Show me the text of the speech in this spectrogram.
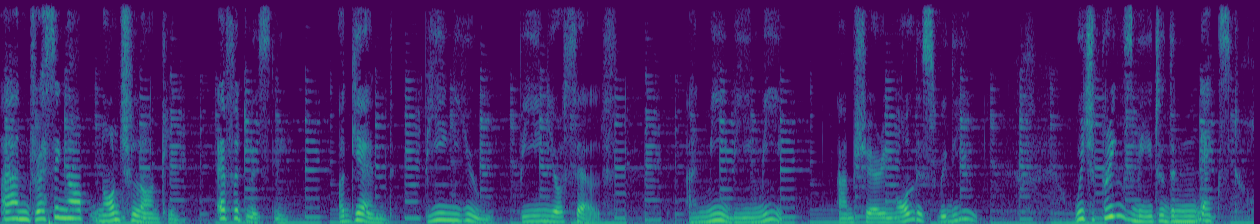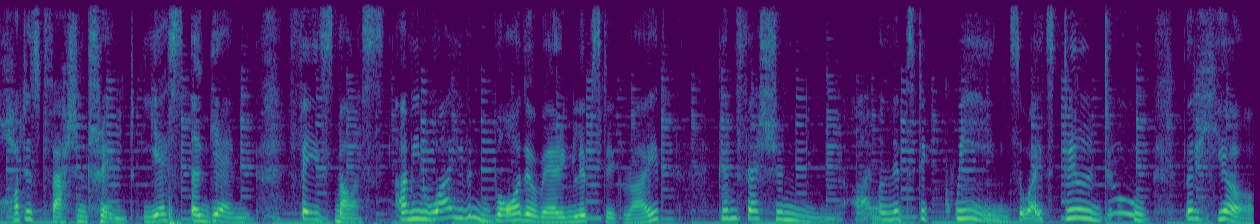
And dressing up nonchalantly, effortlessly. Again, being you, being yourself, and me being me. I'm sharing all this with you. Which brings me to the next hottest fashion trend. Yes, again, face masks. I mean, why even bother wearing lipstick, right? Confession, I'm a lipstick queen, so I still do. But here,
